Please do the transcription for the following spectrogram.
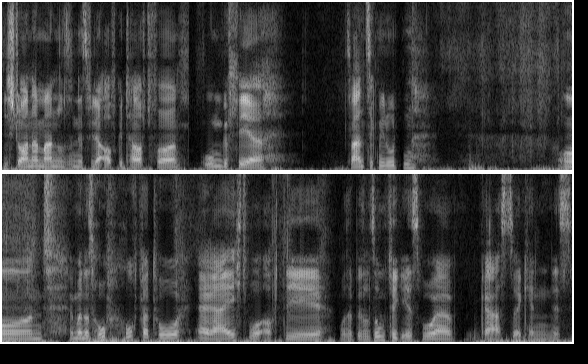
Die Stornermandel sind jetzt wieder aufgetaucht vor ungefähr 20 Minuten. Und wenn man das Hoch Hochplateau erreicht, wo auch die, wo es ein bisschen sumpfig ist, wo ja Gras zu erkennen ist,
